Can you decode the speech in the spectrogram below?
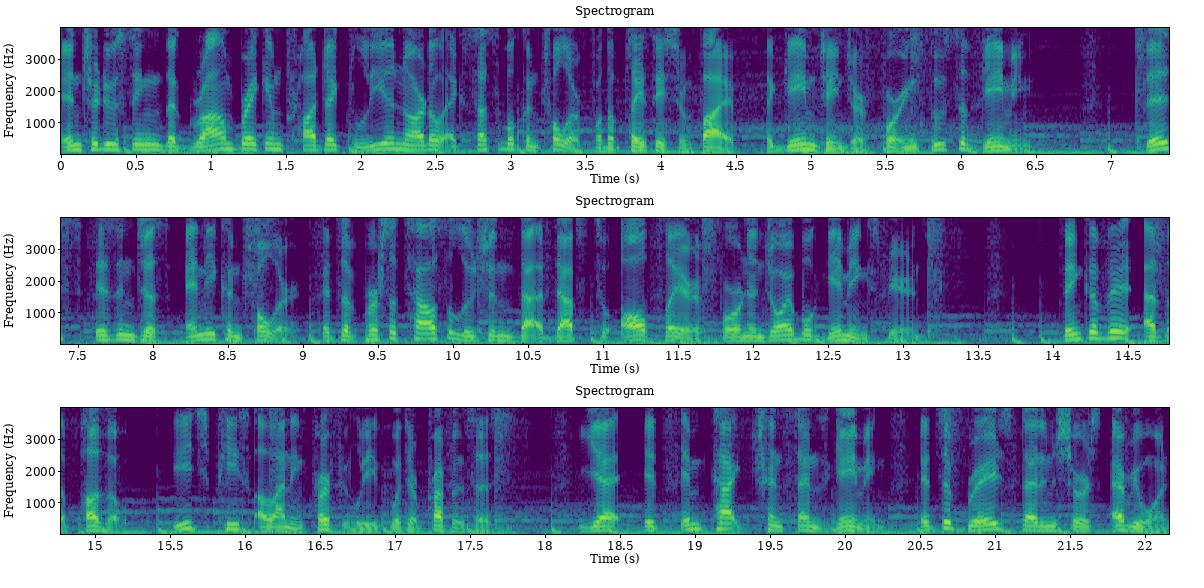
Introducing the groundbreaking Project Leonardo Accessible Controller for the PlayStation 5, a game changer for inclusive gaming. This isn't just any controller, it's a versatile solution that adapts to all players for an enjoyable gaming experience. Think of it as a puzzle, each piece aligning perfectly with your preferences. Yet, its impact transcends gaming. It's a bridge that ensures everyone,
